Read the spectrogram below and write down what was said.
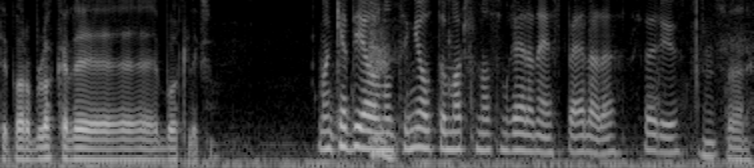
det bara att blocka det bort liksom. Man kan inte göra någonting åt de matcherna som redan är spelade. Så är det ju. Mm. Så är det.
